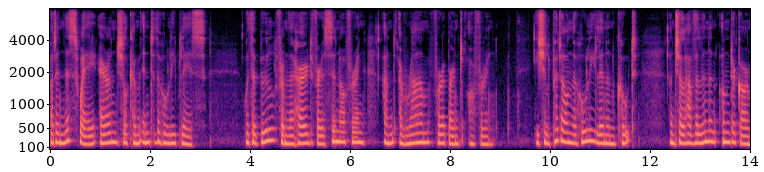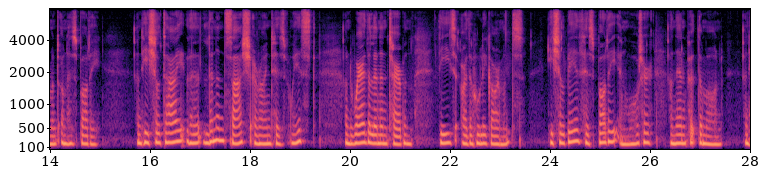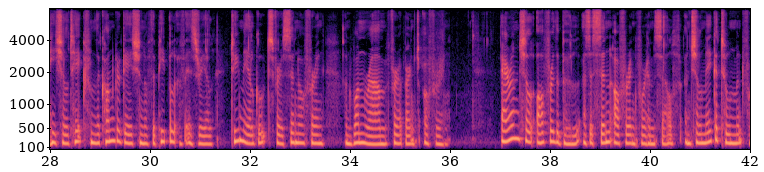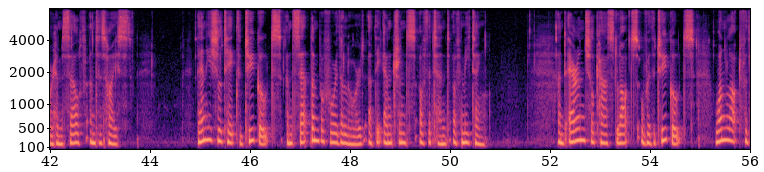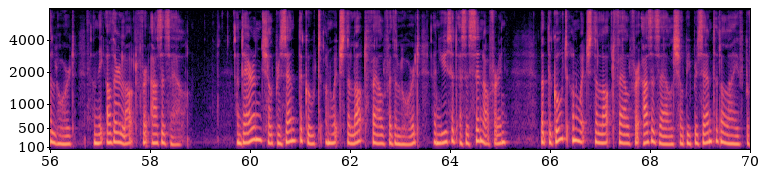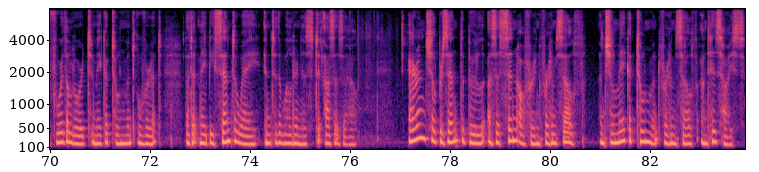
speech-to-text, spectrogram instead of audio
But in this way Aaron shall come into the holy place, with a bull from the herd for a sin offering, and a ram for a burnt offering. He shall put on the holy linen coat, and shall have the linen undergarment on his body, and he shall tie the linen sash around his waist, and wear the linen turban. These are the holy garments. He shall bathe his body in water, and then put them on and he shall take from the congregation of the people of Israel two male goats for a sin offering, and one ram for a burnt offering. Aaron shall offer the bull as a sin offering for himself, and shall make atonement for himself and his house. Then he shall take the two goats and set them before the Lord at the entrance of the tent of meeting. And Aaron shall cast lots over the two goats, one lot for the Lord, and the other lot for Azazel. And Aaron shall present the goat on which the lot fell for the Lord, and use it as a sin offering. But the goat on which the lot fell for Azazel shall be presented alive before the Lord to make atonement over it, that it may be sent away into the wilderness to Azazel. Aaron shall present the bull as a sin offering for himself, and shall make atonement for himself and his house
